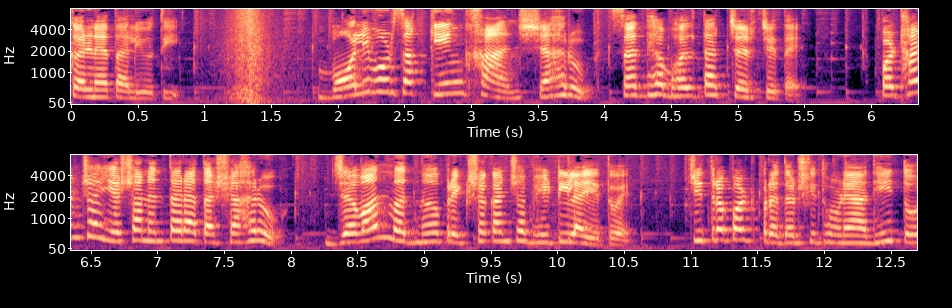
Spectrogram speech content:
करण्यात आली होती. बॉलिवूडचा किंग खान शाहरुख सध्या भलताच चर्चेत आहे. पठाणच्या यशानंतर आता शाहरुख जवानमधनं प्रेक्षकांच्या भेटीला येतोय. चित्रपट प्रदर्शित होण्याआधी तो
